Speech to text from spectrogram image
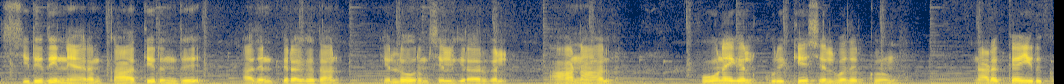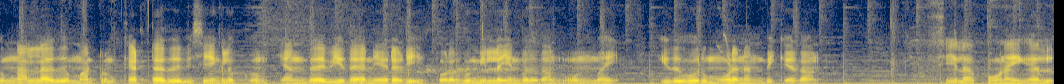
சிறிது நேரம் காத்திருந்து அதன் பிறகுதான் எல்லோரும் செல்கிறார்கள். ஆனால் பூனைகள் குறுக்கே செல்வதற்கும் நடக்க இருக்கும் நல்லது மற்றும் கெட்டது விஷயங்களுக்கும் எந்தவித நேரடி தொடர்பும் இல்லை என்பதுதான் உண்மை. இது ஒரு மூட நம்பிக்கை தான் சில பூனைகள்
